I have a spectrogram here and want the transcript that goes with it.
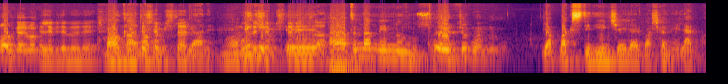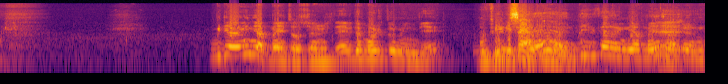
Balkay bak. Hele bir de böyle Bal kaymak muhteşem işler. Yani. Muhteşem Peki işler e, hayatından memnun musun? Evet çok memnunum. Yapmak istediğin şeyler başka neler var? Bir de oyun yapmaya çalışıyorum işte evde boş durmayayım diye. Ha, Bilgisayar. Evet, bilgisayar oyunu yapmaya Evet. çalışıyorum.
